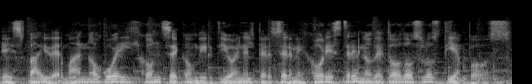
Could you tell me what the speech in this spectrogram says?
Spider-Man No Way Home se convirtió en el tercer mejor estreno de todos los tiempos.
